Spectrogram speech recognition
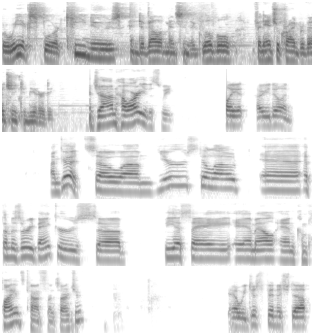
where we explore key news and developments in the global financial crime prevention community. John, how are you this week? Elliot, how are you doing? I'm good. So um, you're still out uh, at the Missouri Bankers uh, BSA, AML, and compliance conference, aren't you? Yeah, we just finished up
